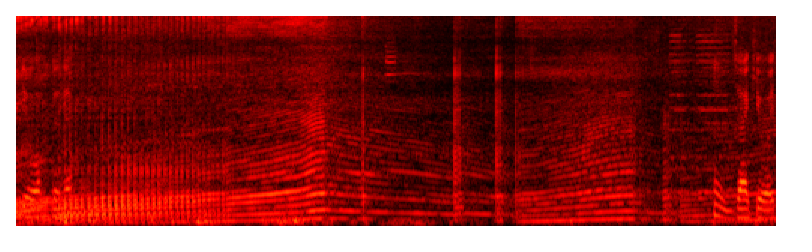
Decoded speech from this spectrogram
ನಂಜಾಕಿ ಹೋಗ್ತಿದೆ. ಜಾಕಿ ಹೋಯ್.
